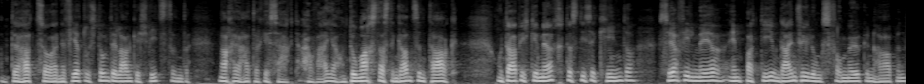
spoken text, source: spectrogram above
Und der hat so eine Viertelstunde lang geschwitzt und nachher hat er gesagt, oh weia, und du machst das den ganzen Tag. Und da habe ich gemerkt, dass diese Kinder sehr viel mehr Empathie und Einfühlungsvermögen haben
